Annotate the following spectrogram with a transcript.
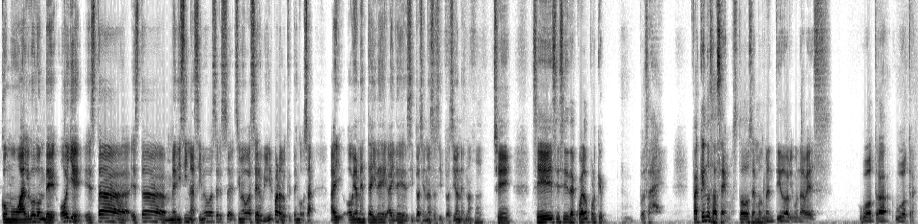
como algo donde, oye, esta, esta medicina sí me va a hacer, sí me va a servir para lo que tengo. O sea, hay, obviamente hay de, hay de situaciones a situaciones, ¿no? Sí, sí, sí, sí, de acuerdo, porque, pues, ay, ¿para qué nos hacemos? Todos hemos mentido alguna vez, u otra, u otra.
